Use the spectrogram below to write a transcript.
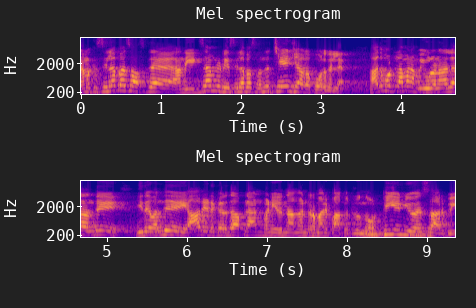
நமக்கு சிலபஸ் ஆஃப் த அந்த எக்ஸாமினுடைய சிலபஸ் வந்து சேஞ்ச் ஆக போறது இல்லை அது மட்டும் இல்லாமல் நம்ம இவ்வளோ நாளில் வந்து இதை வந்து யார் எடுக்கிறதா பிளான் பண்ணியிருந்தாங்கன்ற மாதிரி பார்த்துட்டு இருந்தோம். டிஎன்யூஎஸ்ஆர்பி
